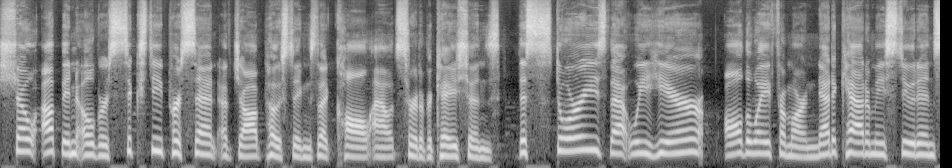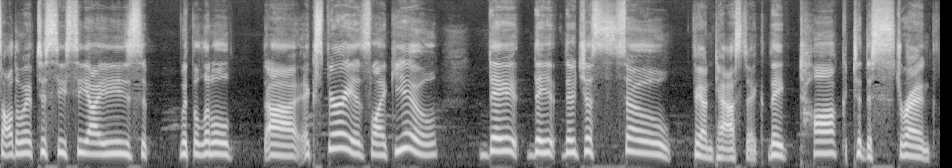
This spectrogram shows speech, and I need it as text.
show up in over 60% of job postings that call out certifications. The stories that we hear, all the way from our Net Academy students, all the way up to CCIEs with a little uh, experience like you, they, they, they're just so fantastic. They talk to the strength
